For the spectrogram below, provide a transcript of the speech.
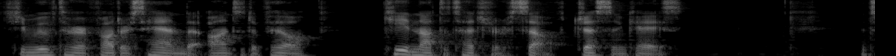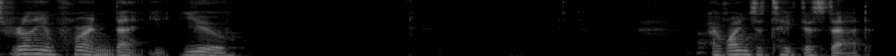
She moved her father's hand onto the pill, keen not to touch it herself, just in case. It's really important that you. I want you to take this, Dad.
